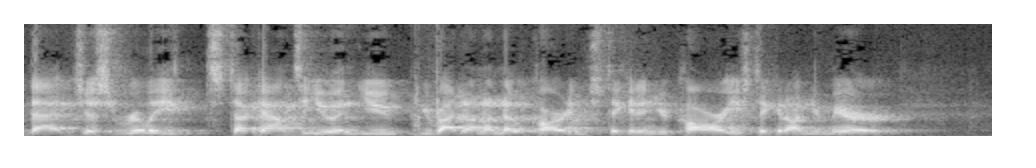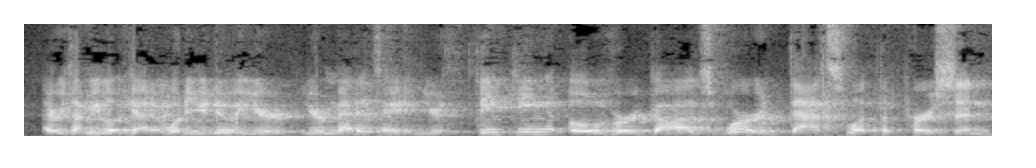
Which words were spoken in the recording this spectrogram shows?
that just really stuck out to you, and you, you write it on a note card and you stick it in your car, or you stick it on your mirror. Every time you look at it, what are you doing? You're, you're meditating. You're thinking over God's Word. That's what the person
